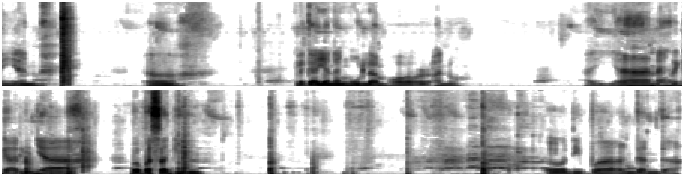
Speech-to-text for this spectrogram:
Ayan. Uh, lagayan ng ulam or ano. Ayan ang regalo niya. Babasagin. Oh, di ba ang ganda.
